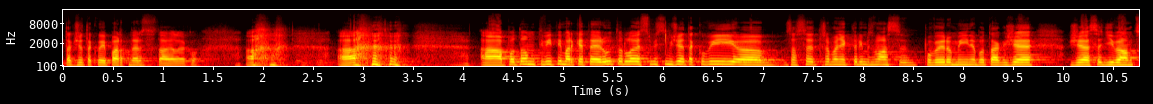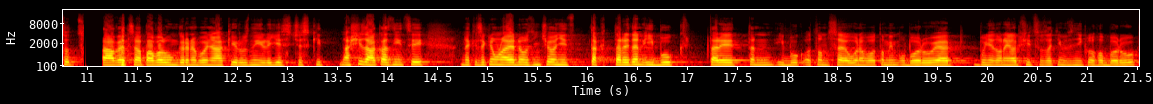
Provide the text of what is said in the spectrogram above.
takže takový partner style jako. A, a, A potom tweety marketérů, tohle si myslím, že je takový eh, zase třeba některým z vás povědomí, nebo tak, že, že se dívám, co, co právě třeba Pavel Unger nebo nějaký různý lidi z český, naši zákazníci řeknou najednou z ničeho nic, tak tady ten e-book, tady ten e-book o tom SEO nebo o tom mým oboru je úplně to nejlepší, co zatím vzniklo v oboru.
